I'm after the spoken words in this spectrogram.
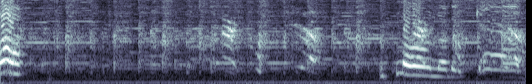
skateboard. no, not again!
